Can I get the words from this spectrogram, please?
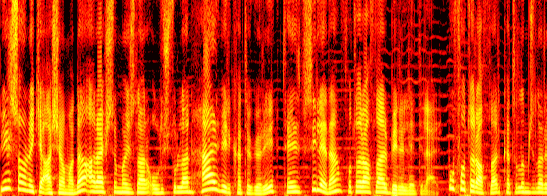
Bir sonraki aşamada araştırmacılar oluşturulan her bir kategoriyi temsil eden fotoğraflar belirlediler. Bu fotoğraflar katılımcılara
